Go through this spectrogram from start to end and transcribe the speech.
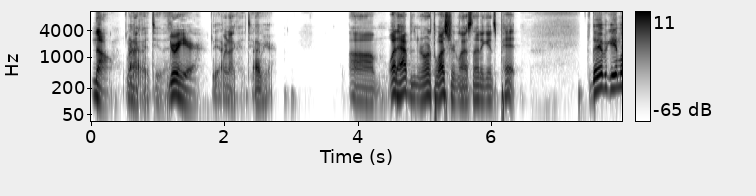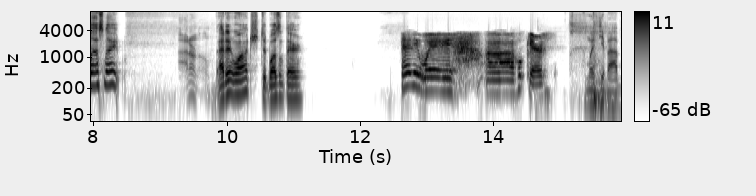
No, we're not Uh, going to do that. You're here. Yeah, We're not going to do I'm here. Um, what happened to Northwestern last night against Pitt? Did they have a game last night? I don't know. I didn't watch. It wasn't there. Anyway, uh, who cares? I'm with you, Bob.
